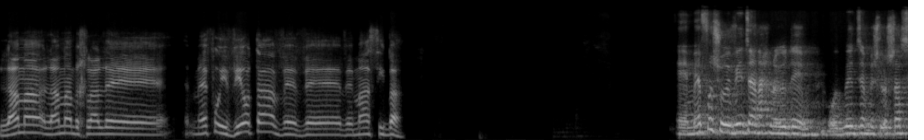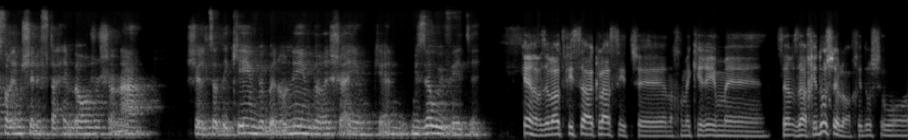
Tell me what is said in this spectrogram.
למה, למה בכלל, אה, מאיפה הוא הביא אותה ו, ו, ומה הסיבה? אה, מאיפה שהוא הביא את זה אנחנו יודעים. הוא הביא את זה משלושה ספרים שנפתחים בראש השנה, של צדיקים ובינונים ורשעים, כן? מזה הוא הביא את זה. כן, אבל זו לא התפיסה הקלאסית שאנחנו מכירים, אה, זה, זה החידוש שלו, החידוש הוא...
